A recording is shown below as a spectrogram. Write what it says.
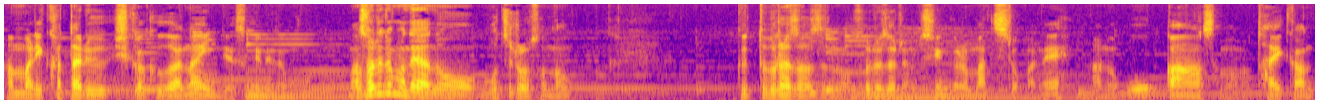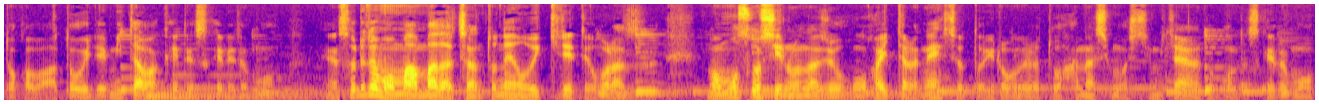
あんまり語る資格がないんですけれども、まあ、それでもねあのもちろんそのグッドブラザーズのそれぞれのシングルマッチとかね、あの王冠様の体感とかは後追いで見たわけですけれども、それでもまあまだちゃんとね、追い切れておらず、まあ、もう少しいろんな情報入ったらね、ちょっといろいろと話もしてみたいなと思うんですけども、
